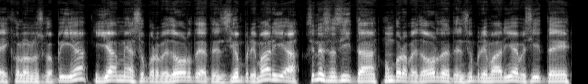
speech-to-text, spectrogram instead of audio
eh, colonoscopía. Llame a su proveedor de atención primaria. Si necesita un proveedor de atención primaria, visite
